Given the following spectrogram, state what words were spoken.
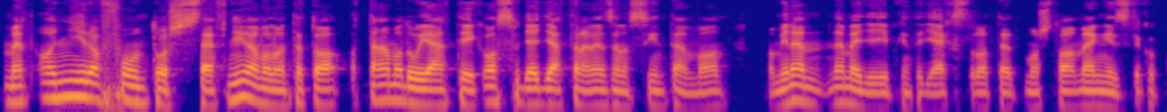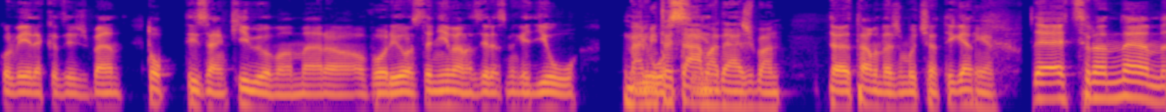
Mert annyira fontos Steph, nyilvánvalóan, tehát a, a támadójáték az, hogy egyáltalán ezen a szinten van, ami nem, nem egy egyébként egy extra, tehát most ha megnézitek, akkor védekezésben top 10 kívül van már a Warriors, de nyilván azért ez még egy jó Mármint a támadásban. De, támadásban, bocsánat, igen. igen. De egyszerűen nem,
